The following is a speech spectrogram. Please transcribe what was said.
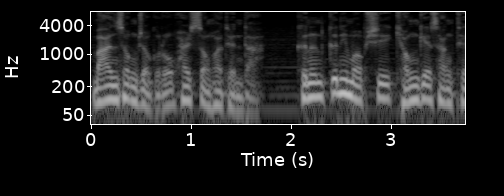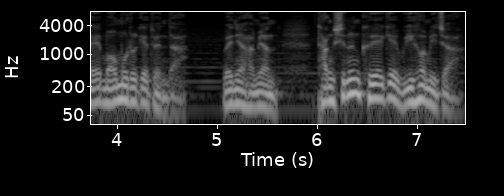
만성적으로 활성화된다. 그는 끊임없이 경계 상태에 머무르게 된다. 왜냐하면 당신은 그에게 위험이자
